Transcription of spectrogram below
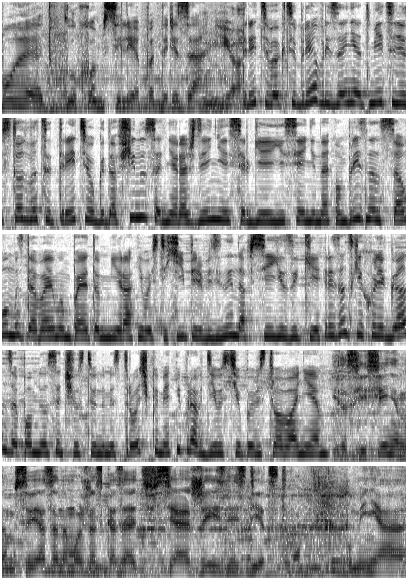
поэт в глухом селе под Рязанью. 3 октября в Рязани отметили 123-ю годовщину со дня рождения Сергея Есенина. Он признан самым издаваемым поэтом мира. Его стихи переведены на все языки. Рязанский хулиган запомнился чувственными строчками и правдивостью повествования. С Есениным связана, можно сказать, вся жизнь с детства. У меня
